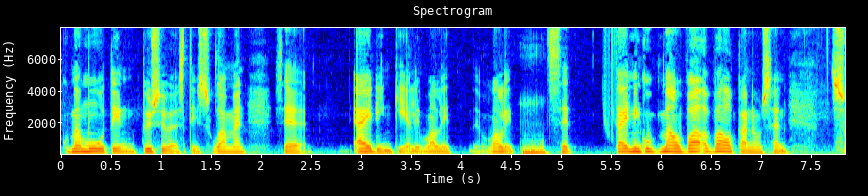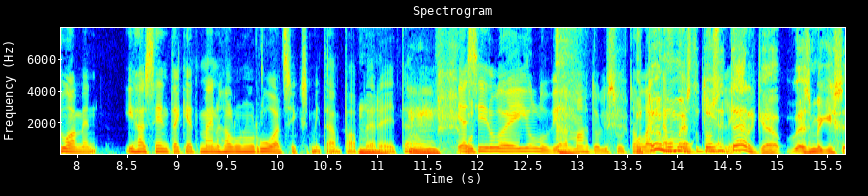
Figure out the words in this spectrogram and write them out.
kun mä muutin pysyvästi Suomen, se äidinkieli valit, valit mm. se, tai niin kuin mä oon val, valkannut sen Suomen ihan sen takia, että mä en halunnut ruotsiksi mitään papereita. Mm. Ja Mut- silloin ei ollut vielä mahdollisuutta Mutta toi laittaa on mun mielestä tosi kieli. tärkeä. Esimerkiksi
